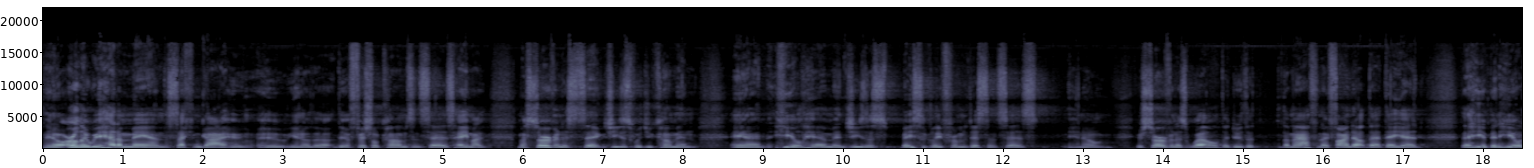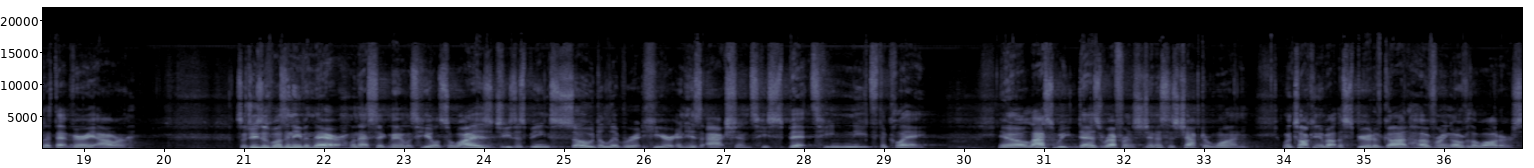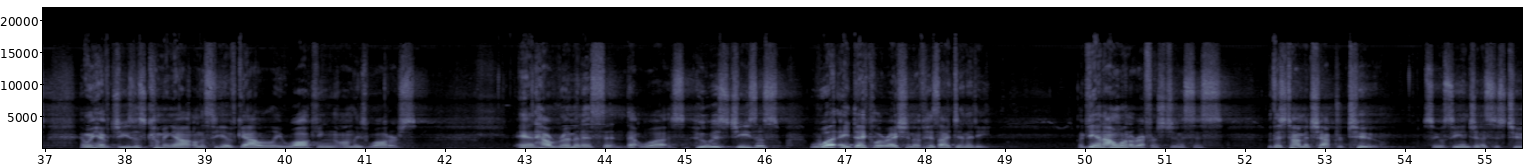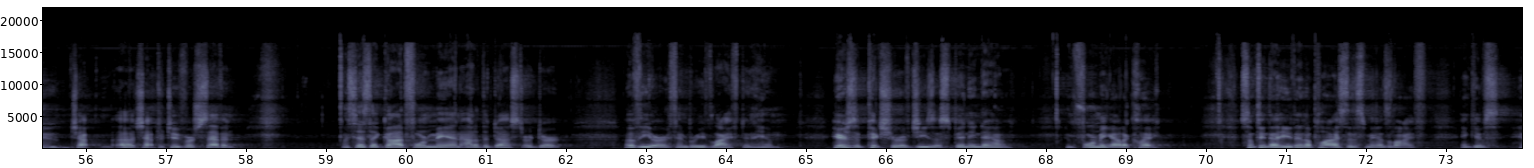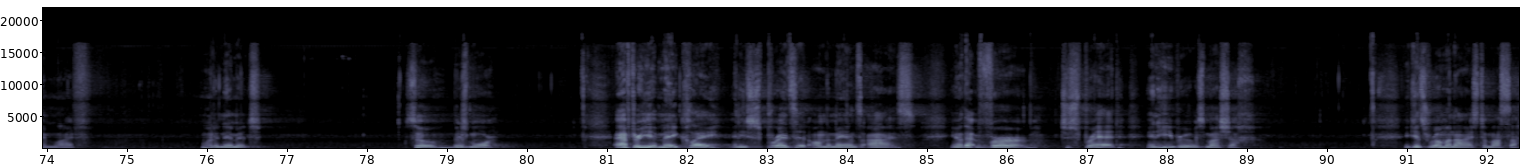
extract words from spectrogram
You know, earlier we had a man, the second guy, who, who you know, the, the official comes and says, Hey, my, my servant is sick. Jesus, would you come in and heal him? And Jesus basically from a distance says, You know, your servant is well. They do the, the math and they find out that they had that he had been healed at that very hour. So Jesus wasn't even there when that sick man was healed. So why is Jesus being so deliberate here in his actions? He spits, he kneads the clay. You know, last week Des referenced Genesis chapter 1 when talking about the Spirit of God hovering over the waters. And we have Jesus coming out on the Sea of Galilee, walking on these waters. And how reminiscent that was. Who is Jesus? What a declaration of his identity. Again, I want to reference Genesis, but this time in chapter 2. So you'll see in Genesis 2, chap, uh, chapter 2, verse 7, it says that God formed man out of the dust or dirt of the earth and breathed life in him. Here's a picture of Jesus bending down and forming out of clay, something that he then applies to this man's life and gives him life. What an image. So there's more. After he had made clay and he spreads it on the man's eyes, you know, that verb to spread in Hebrew is mashach. It gets Romanized to masa.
